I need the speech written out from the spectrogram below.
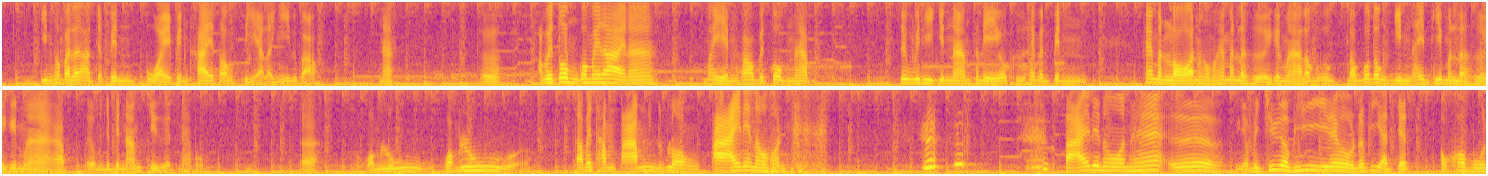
ๆกินเข้าไปแล้วอาจจะเป็นป่วยเป็นไข้ท้องเสียอะไรอย่างนี้หรือเปล่านะ เออ เอาไปต้มก็ไม่ได้นะ ไม่เห็นเขาเอาไปต้มนะครับ ซึ่งวิธีกินน้ำทะเลก็คือให้มันเป็นให้มันร้อนผมให้มันระเหยขึ้นมาเราก็เราก็ต้องกินไอ้ที่มันระเหยขึ้นมาครับเออมันจะเป็นน้ำจืดนะครับผมเออความรู้ความรู้ถ้าไปทำตามนี่รับรองตายแน่นอน ตายแน่นอนฮะ เออ อย่าไปเชื่อพี่นะผมนะพี่อาจจะเอาข้อมูล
